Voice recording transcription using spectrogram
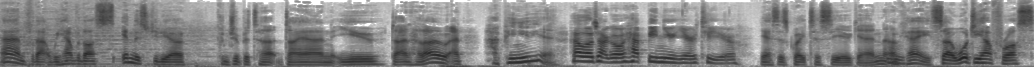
And for that, we have with us in the studio contributor Diane Yu. Diane, hello and Happy New Year. Hello, Chago. Happy New Year to you. Yes, it's great to see you again. Mm. Okay, so what do you have for us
